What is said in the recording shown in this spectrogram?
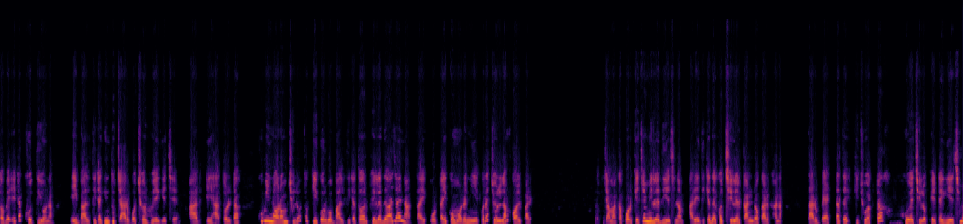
তবে এটা ক্ষতিও না। এই বালতিটা কিন্তু চার বছর হয়ে গেছে, আর এই হাতলটা খুবই নরম ছিল, তো কি করব? বালতিটা তো আর ফেলে দেওয়া যায় না, তাই ওটাই কোমরে নিয়ে করে চললাম কলপারে। জামা কাপড় কেচে মিলে দিয়েছিলাম, আর এদিকে দেখো ছেলের কাণ্ড কারখানা। তার ব্যাগটাতে কিছু একটা হয়েছিল, ফেটে গিয়েছিল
